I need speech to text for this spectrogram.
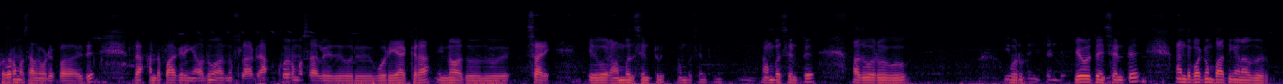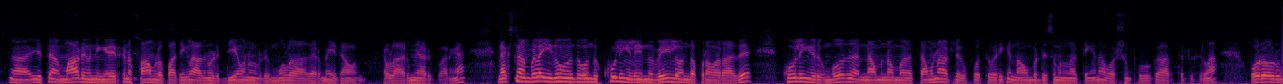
குதிரை மசாலனுடைய இது அந்த பார்க்குறீங்க அதுவும் அதுவும் ஃப்ளாட் தான். குதிரை மசாலா இது ஒரு ஒரு ஏக்கரா? இன்னும் அது ஒரு சாரி இது ஒரு ஐம்பது சென்ட்டு ஐம்பது சென்ட்டு ஐம்பது சென்ட்டு அது ஒரு ஒரு எழுபத்தஞ்சு சென்ட்டு அந்த பக்கம் பார்த்தீங்கன்னா அது ஒரு இத்தனை மாடு நீங்கள் ஏற்கனவே ஃபார்மில் பார்த்தீங்களா அதனுடைய தீவனங்களுடைய மூல ஆதாரமே இதான். எவ்வளோ அருமையாக இருக்கு பாருங்கள் நெக்ஸ்ட் நம்மளாம் இன்னும் இது வந்து கூலிங்கில் இந்த வெயில் வந்த அப்புறம் வராது. கூலிங் இருக்கும்போது நம்ம நம்ம தமிழ்நாட்டுக்கு பொறுத்த வரைக்கும் நவம்பர் டிசம்பர் நட்டிங்கன்னா வருஷம் முழுக்க அறுத்துட்டு இருக்கலாம். ஒரு ஒரு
